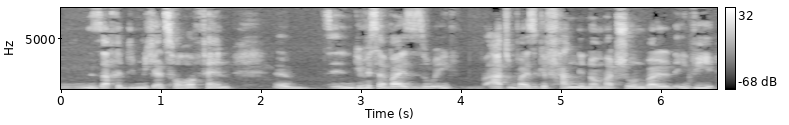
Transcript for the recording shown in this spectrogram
eine Sache, die mich als Horrorfan äh, in gewisser Weise so Art und Weise gefangen genommen hat schon, weil irgendwie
